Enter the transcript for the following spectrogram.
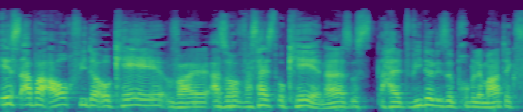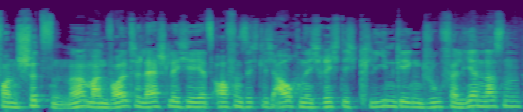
Ist aber auch wieder okay, weil, also was heißt okay, ne? Es ist halt wieder diese Problematik von Schützen, ne? Man wollte Lashley hier jetzt offensichtlich auch nicht richtig clean gegen Drew verlieren lassen.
